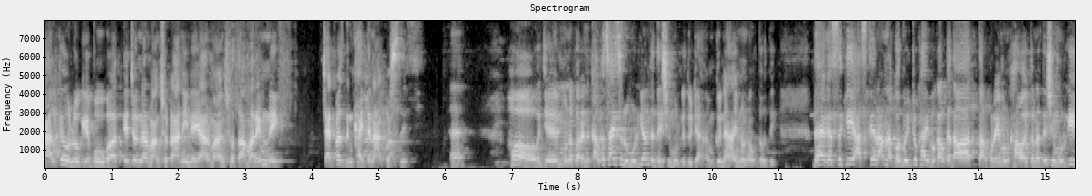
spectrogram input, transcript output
কালকে হলো গিয়ে বউ ভাত এই জন্য আর মাংসটা আনি নেই। আর মাংস তো আমার এমনি চার পাঁচ দিন খাইতে না করছি। হ্যাঁ? হ, ওই যে মনে করেন, কালকে চাইছিল মুরগি আনতে, দেশি মুরগি দুইটা। আমি কই, না, আইনো না ওদের ওদের দেখা গেছে কি, আজকে রান্না করব, একটু খাইবো, কালকে দাওয়াত, তারপরে এমন খাওয়া হইতো না, দেশি মুরগি।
